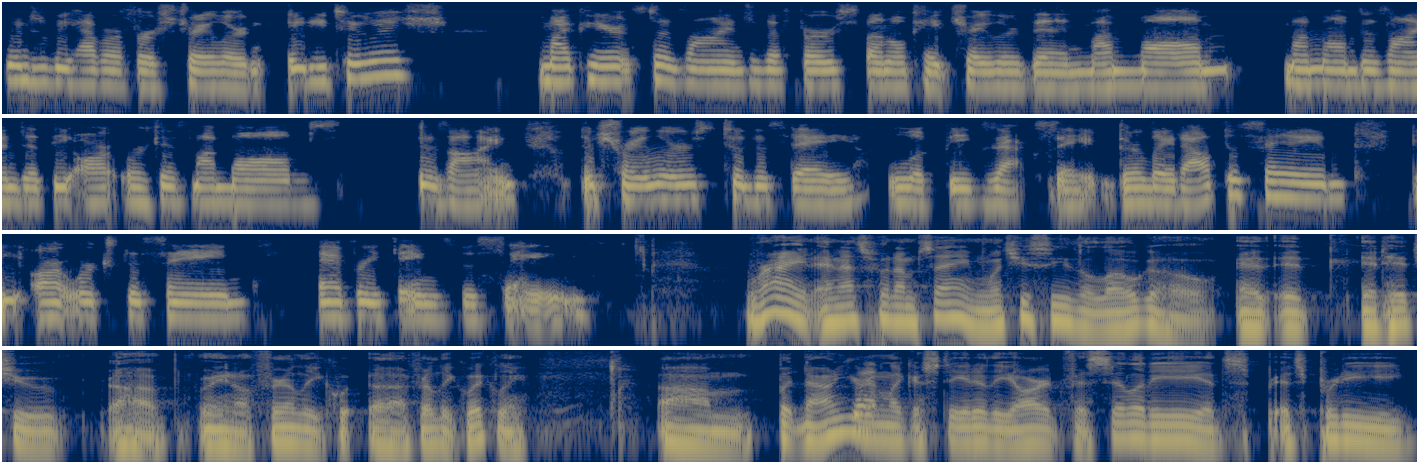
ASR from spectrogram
when did we have our first trailer? 82 ish. My parents designed the first funnel cake trailer then. My mom my mom designed it. The artwork is my mom's design. The trailers to this day look the exact same. They're laid out the same. The artwork's the same. Everything's the same. Right, and that's what I'm saying. Once you see the logo, it it, it hits you, uh, you know, fairly uh, fairly quickly. Um, but now you're right. in like a state of the art facility. It's it's pretty,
